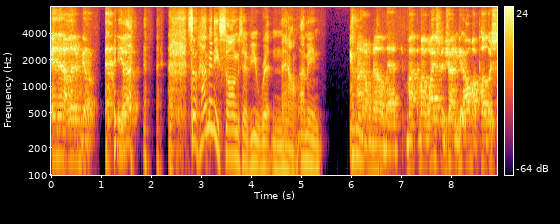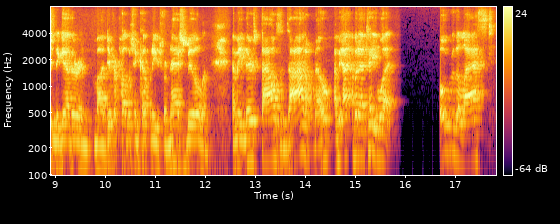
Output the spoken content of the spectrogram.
and then I let him go. yeah. so how many songs have you written now? I mean, I don't know, man. My, my wife's been trying to get all my publishing together and my different publishing companies from Nashville. And I mean, there's thousands. I don't know. I mean, I, but I tell you what, over the last,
